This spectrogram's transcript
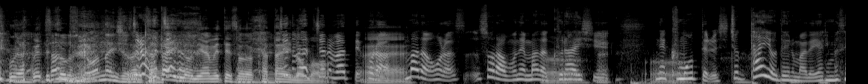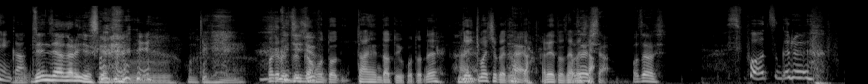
で。もうやめて3その分で終わんないでしょ。硬いのにやめてその硬いのも。ちょっと待って、ほら、ええまだほら、空もね、まだ暗いし、ね、曇ってるし、ちょっと太陽出るまでやりませんか？全然明るいですけどね。本当にね。まあけどずっと本当大変だということね。じゃあ行きましょうかじゃあ。ありがとうございました。お疲れ様でした。スポーツグループ。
